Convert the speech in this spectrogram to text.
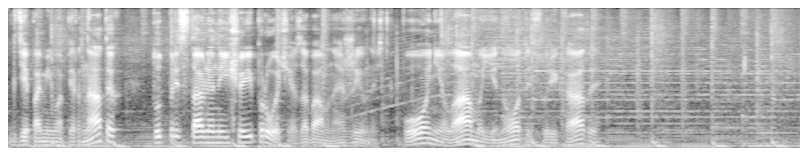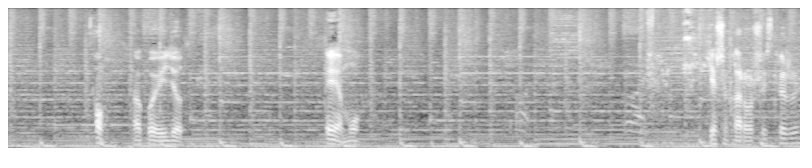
где помимо пернатых, тут представлена еще и прочая забавная живность. Пони, ламы, еноты, сурикаты. О, какой идет. Эму. Кеша хороший, скажи.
